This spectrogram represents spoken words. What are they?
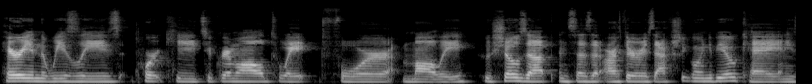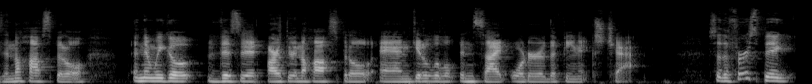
Harry and the Weasleys port key to Grimmauld to wait for Molly, who shows up and says that Arthur is actually going to be okay and he's in the hospital. And then we go visit Arthur in the hospital and get a little inside Order of the Phoenix chat. So the first big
